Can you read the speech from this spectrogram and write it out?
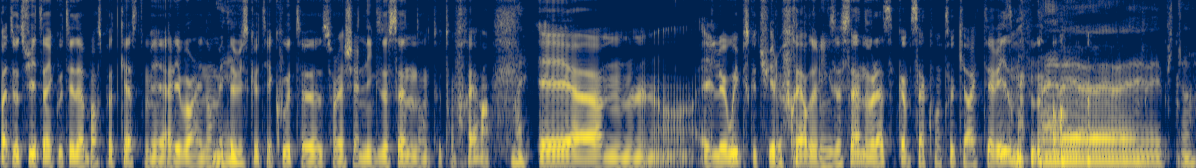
pas tout de suite, hein, écoutez d'abord ce podcast, mais allez voir les non métavus que t'écoutes euh, sur la chaîne Link the Sun, donc de ton frère. Ouais. Et, euh, et le oui, parce que tu es le frère de Link the Sun. Voilà, c'est comme ça qu'on te caractérise maintenant. Ouais, ouais, ouais, ouais, putain.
